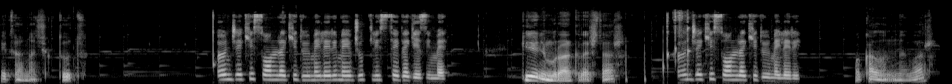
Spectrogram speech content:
Ekranı açık tut. Önceki sonraki düğmeleri mevcut listede gezinme. Girelim buraya arkadaşlar. Önceki sonraki düğmeleri. Bakalım ne var.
